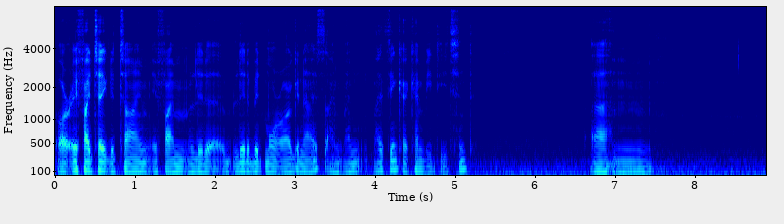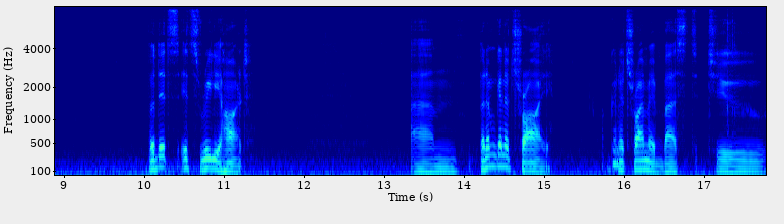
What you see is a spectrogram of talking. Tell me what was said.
or if I take the time. If I'm a little a little bit more organized, I'm, I'm I think I can be decent. Um, but it's it's really hard. Um, but I'm gonna try. I'm gonna try my best to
